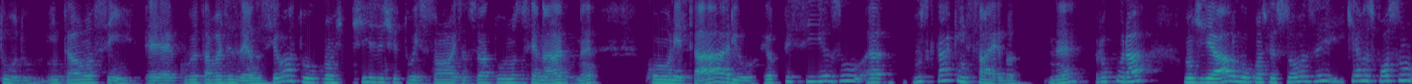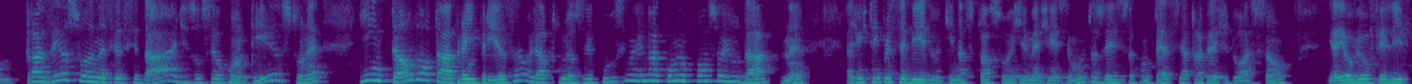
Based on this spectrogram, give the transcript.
Tudo. Então, assim, é, como eu estava dizendo, se eu atuo com X instituições, se eu atuo no cenário né, comunitário, eu preciso é, buscar quem saiba, né? Procurar um diálogo com as pessoas e que elas possam trazer as suas necessidades, o seu contexto, né? E então voltar para a empresa, olhar para os meus recursos e imaginar como eu posso ajudar, né? A gente tem percebido que nas situações de emergência muitas vezes isso acontece através de doação. E aí eu vi o Felipe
